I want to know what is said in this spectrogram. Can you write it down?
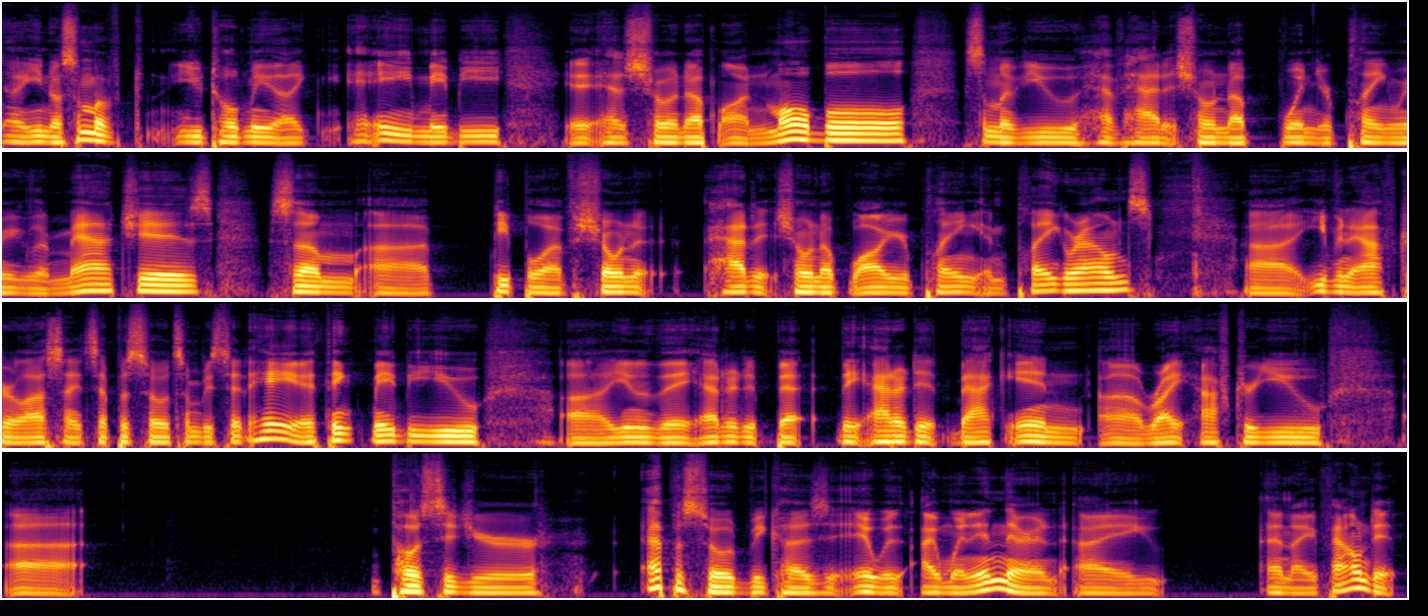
uh, you know, some of you told me like, hey, maybe it has shown up on mobile. Some of you have had it shown up when you're playing regular matches. Some uh, people have shown it had it shown up while you're playing in playgrounds. Uh, even after last night's episode, somebody said, "Hey, I think maybe you, uh, you know, they added it they added it back in uh, right after you uh, posted your episode because it was I went in there and I and I found it."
